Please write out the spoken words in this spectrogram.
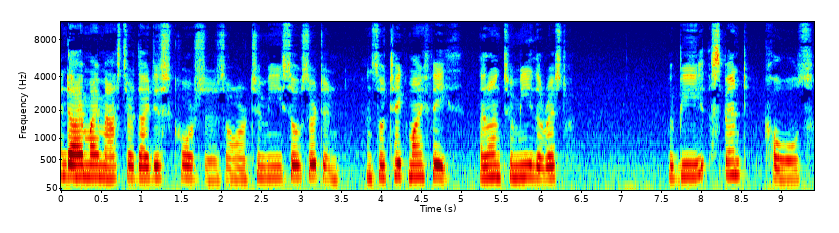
And I, my master, thy discourses are to me so certain, and so take my faith, that unto me the rest would be spent coals.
